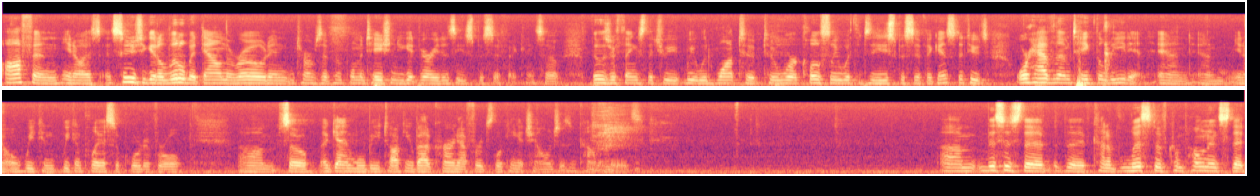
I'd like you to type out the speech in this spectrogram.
often, you know, as, as soon as you get a little bit down the road in terms of implementation, you get very disease-specific. And so those are things that we, we would want to, to work closely with the disease-specific institutes or have them take the lead in and, and, you know, we can, we can play a supportive role. Um, So again, we'll be talking about current efforts, looking at challenges and common needs. Um, This is the, the kind of list of components that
